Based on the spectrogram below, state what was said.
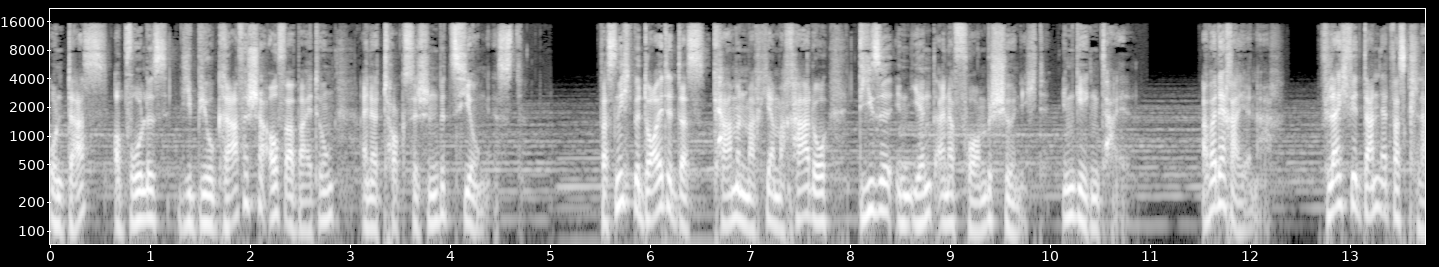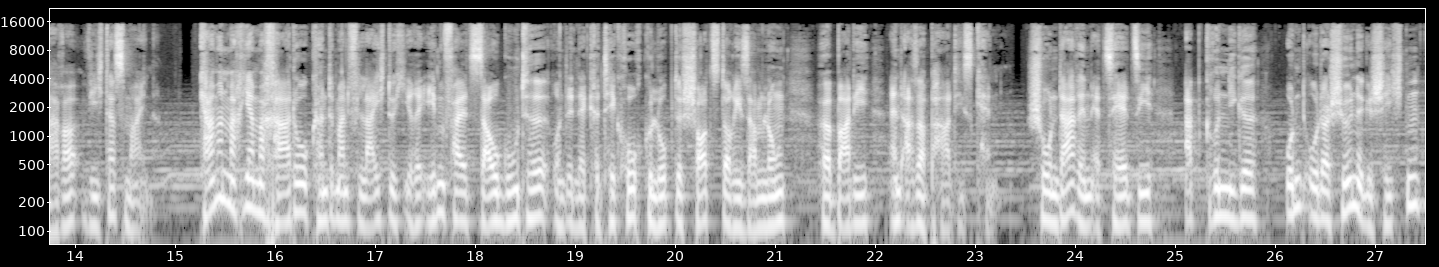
Und das, obwohl es die biografische Aufarbeitung einer toxischen Beziehung ist. Was nicht bedeutet, dass Carmen Maria Machado diese in irgendeiner Form beschönigt. Im Gegenteil. Aber der Reihe nach. Vielleicht wird dann etwas klarer, wie ich das meine. Carmen Maria Machado könnte man vielleicht durch ihre ebenfalls saugute und in der Kritik hochgelobte Shortstory-Sammlung Her Body and Other Parties kennen. Schon darin erzählt sie abgründige und oder schöne Geschichten,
